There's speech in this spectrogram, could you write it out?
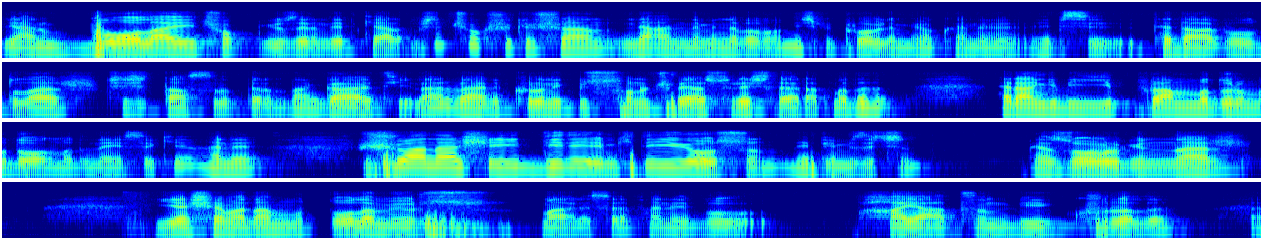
yani bu olay çok üzerinde etki yaratmıştı. Çok şükür şu an ne annemin ne babamın hiçbir problemi yok. Hani hepsi tedavi oldular çeşitli hastalıklarından gayet iyiler ve hani kronik bir sonuç veya süreç de yaratmadı. Herhangi bir yıpranma durumu da olmadı neyse ki. Hani şu an her şeyi dileyelim ki de iyi olsun hepimiz için. Ya zor günler yaşamadan mutlu olamıyoruz maalesef. Hani bu hayatın bir kuralı. Ee,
